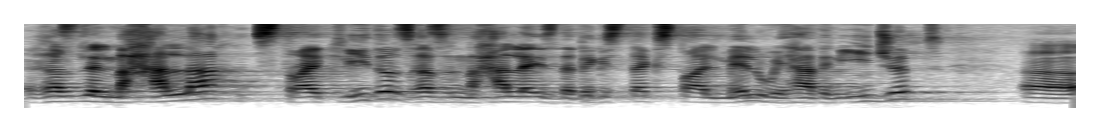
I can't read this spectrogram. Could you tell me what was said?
Ghazl al-Mahalla strike leaders. Ghazl al-Mahalla is the biggest textile mill we have in Egypt. Uh,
